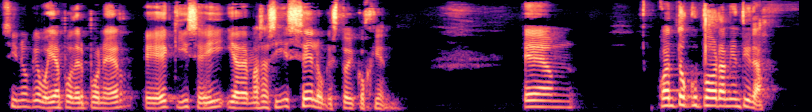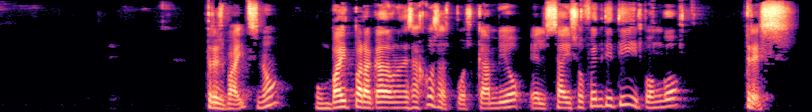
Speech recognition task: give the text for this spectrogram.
sino que voy a poder poner x e y, y además así sé lo que estoy cogiendo. Em, ¿Cuánto ocupa ahora mi entidad? 3 bytes, ¿no? Un byte para cada una de esas cosas. Pues cambio el size of entity y pongo 3.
